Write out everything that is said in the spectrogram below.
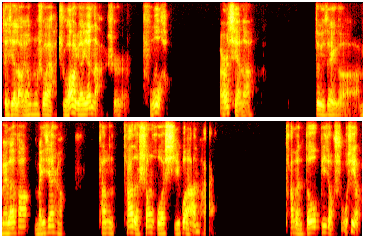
这些老员工说呀，主要原因呢是服务好，而且呢，对这个梅兰芳梅先生他们他的生活习惯安排，他们都比较熟悉了。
